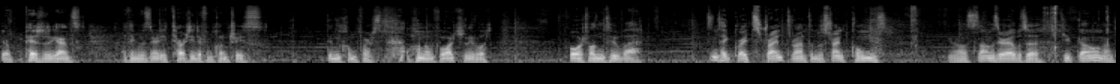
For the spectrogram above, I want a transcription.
you're pitted against, I think it was nearly 30 different countries. Didn't come first that one, unfortunately, but fourth wasn't too bad. It doesn't take great strength around and the strength comes, you know, as long as you're able to keep going and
